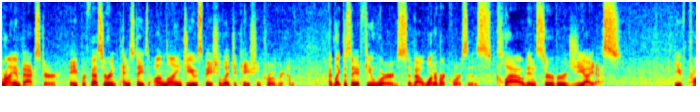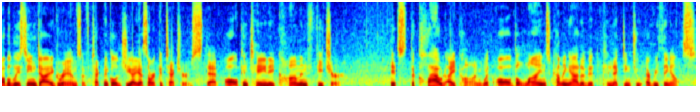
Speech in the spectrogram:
Ryan Baxter, a professor in Penn State's online geospatial education program. I'd like to say a few words about one of our courses, Cloud and Server GIS. You've probably seen diagrams of technical GIS architectures that all contain a common feature. It's the cloud icon with all the lines coming out of it connecting to everything else.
